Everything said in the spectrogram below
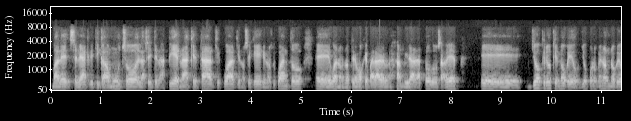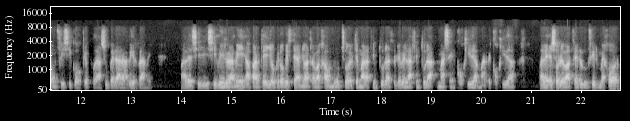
¿vale? Se le ha criticado mucho el aceite en las piernas, que tal, que cual, que no sé qué, que no sé cuánto. Eh, bueno, nos tenemos que parar a mirar a todos, a ver. Eh, yo creo que no veo, yo por lo menos no veo un físico que pueda superar a Birrami. ¿Vale? Si, si Birrami, aparte yo creo que este año ha trabajado mucho el tema de la cintura, se le ve la cintura más encogida, más recogida, ¿vale? Eso le va a hacer lucir mejor,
